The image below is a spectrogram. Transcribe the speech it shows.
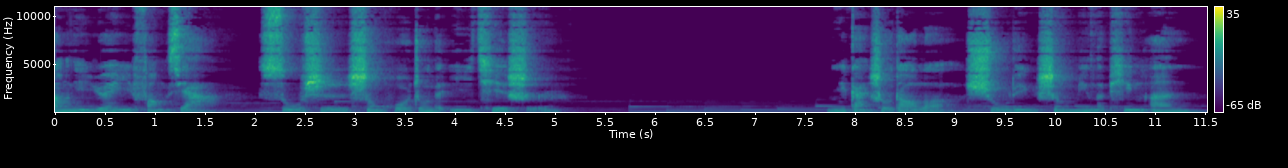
当你愿意放下俗世生活中的一切时，你感受到了属灵生命的平安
